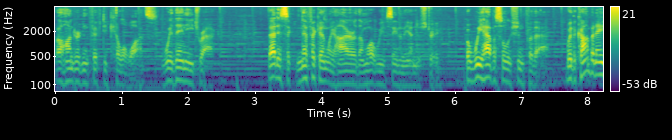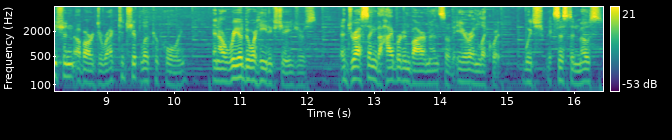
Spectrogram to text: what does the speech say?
150 kilowatts within each rack. That is significantly higher than what we've seen in the industry, but we have a solution for that. With a combination of our direct-to-chip liquid cooling and our rear door heat exchangers, addressing the hybrid environments of air and liquid, which exist in most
